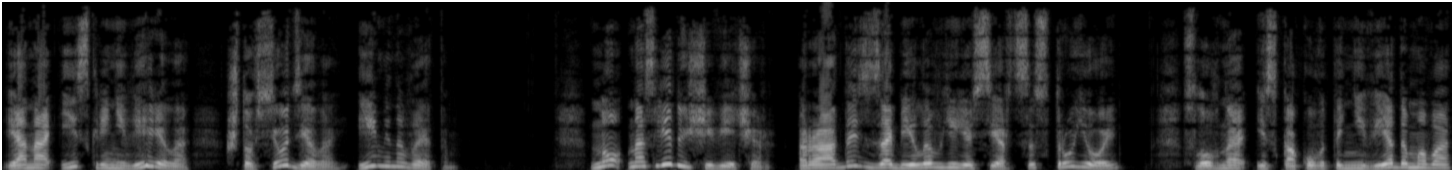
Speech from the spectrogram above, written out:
И она искренне верила, что все дело именно в этом. Но на следующий вечер радость забила в ее сердце струей, словно из какого-то неведомого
